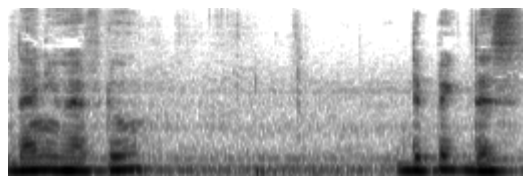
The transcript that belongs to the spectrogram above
then you have to depict this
